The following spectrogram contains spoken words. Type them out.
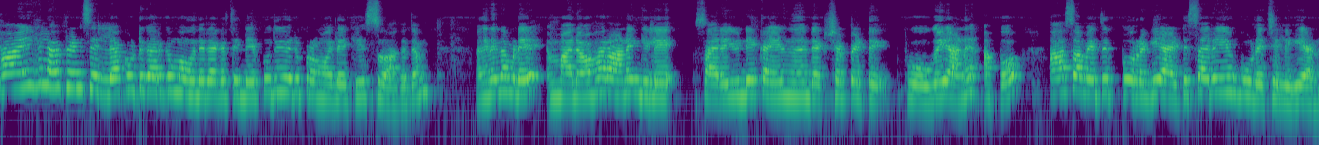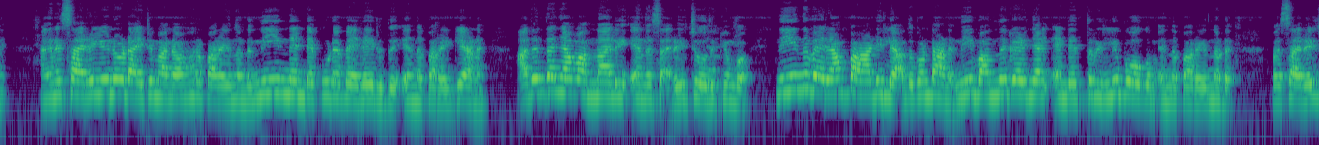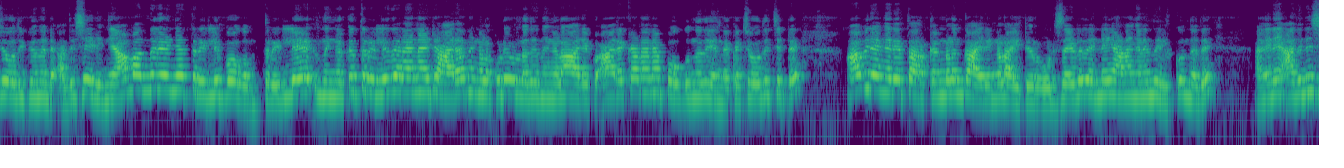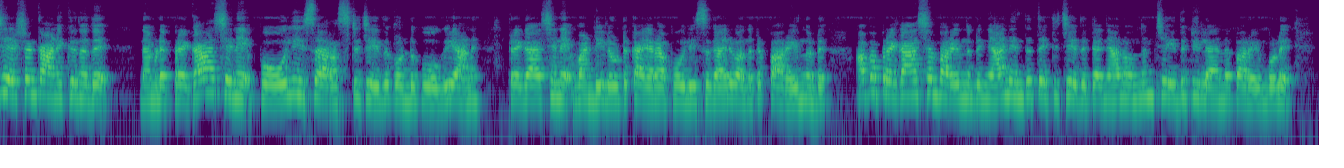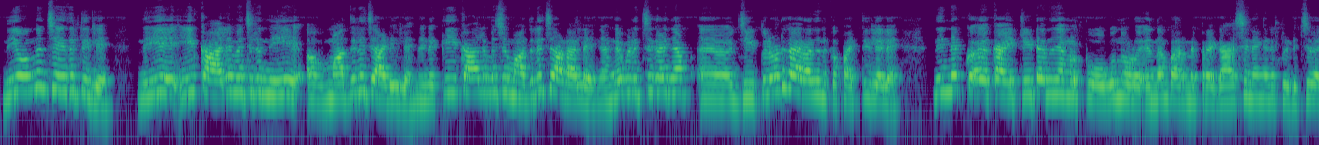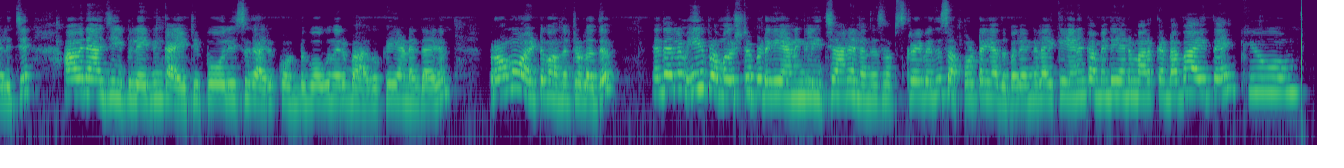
Hi hello friends എല്ലാ കൂട്ടുകാർക്കും മൗനരാഗത്തിന്റെ പുതിയൊരു പ്രൊമോയിലേക്ക് സ്വാഗതം. അങ്ങനെ നമ്മുടെ മനോഹർ ആണെങ്കിൽ സരയുവിന്റെ കയ്യിൽ നിന്ന് രക്ഷപ്പെട്ട് പോവുകയാണ്. അപ്പോൾ ആ സമയത്ത് പുറകെയായിട്ട് സരയും കൂടെ ചെല്ലുകയാണ്. അങ്ങനെ സരയുവിനോടായിട്ട് മനോഹർ പറയുന്നുണ്ട് നീ ഇന്ന് എന്റെ കൂടെ വരരുത് എന്ന് പറയുകയാണ്. അതെന്താ ഞാൻ വന്നാൽ എന്ന് സരയു ചോദിക്കുമ്പോൾ നീ ഇന്ന് വരാൻ പാടില്ല. അതുകൊണ്ടാണ് നീ വന്നു കഴിഞ്ഞാൽ എന്റെ ത്രില്ല് പോകും എന്ന് പറയുന്നുണ്ട്. അപ്പൊ സരി ചോദിക്കുന്നുണ്ട് അത് ശരി ഞാൻ വന്നു കഴിഞ്ഞാൽ ത്രില്ല് പോകും. ത്രില്ല് നിങ്ങൾക്ക് ത്രില്ല് തരാനായിട്ട് ആരാ നിങ്ങളെ കൂടെ ഉള്ളത്? നിങ്ങൾ ആരെ ആരെ കാണാനാ പോകുന്നത്? എന്നൊക്കെ ചോദിച്ചിട്ട് അവരങ്ങനെ തർക്കങ്ങളും കാര്യങ്ങളായിട്ട് റോഡ് സൈഡ് തന്നെയാണ് അങ്ങനെ നിൽക്കുന്നത്. അങ്ങനെ അതിനുശേഷം കാണിക്കുന്നത് നമ്മുടെ പ്രകാശനെ പോലീസ് അറസ്റ്റ് ചെയ്ത് കൊണ്ടുപോവുകയാണ്. പ്രകാശനെ വണ്ടിയിലോട്ട് കയറാ പോലീസുകാർ വന്നിട്ട് പറയുന്നുണ്ട്. അപ്പൊ പ്രകാശൻ പറയുന്നുണ്ട് ഞാൻ എന്ത് തെറ്റ് ചെയ്തിട്ടാ? ഞാൻ ഒന്നും ചെയ്തിട്ടില്ല എന്ന് പറയുമ്പോൾ നീ ഒന്നും ചെയ്തിട്ടില്ലേ? നീ ഈ കാലം വെച്ചിട്ട് നീ മതിൽ ചാടിയില്ലേ? നിനക്ക് ഈ കാലം വെച്ച് മതിൽ ചാടാല്ലേ? ഞങ്ങൾ വിളിച്ചു കഴിഞ്ഞാൽ ജീപ്പിലോട്ട് കയറാൻ നിനക്ക് പറ്റില്ലല്ലേ? നിന്നെ കയറ്റിയിട്ടെന്ന് ഞങ്ങൾ പോകുന്നുള്ളൂ എന്നും പറഞ്ഞ് പ്രകാശൻ അങ്ങനെ പിടിച്ചു വലിച്ച് അവനെ ആ ജീപ്പിലേക്കും കയറ്റി പോലീസുകാർ കൊണ്ടുപോകുന്ന ഒരു ഭാഗമൊക്കെയാണ് എന്തായാലും പ്രൊമോ ആയിട്ട് വന്നിട്ടുള്ളത്. എന്തായാലും ഈ പ്രൊമോ ഇഷ്ടപ്പെടുകയാണെങ്കിൽ ഈ ചാനൽ ഒന്ന് സബ്സ്ക്രൈബ് ചെയ്ത് സപ്പോർട്ട് ചെയ്യുക. അതുപോലെ തന്നെ ലൈക്ക് ചെയ്യാനും കമന്റ് ചെയ്യാനും മറക്കണ്ട. Bye thank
